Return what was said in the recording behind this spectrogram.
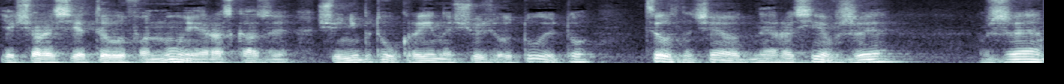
Якщо Росія телефонує і розказує, що нібито Україна щось готує, то це означає одне: Росія вже, вже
